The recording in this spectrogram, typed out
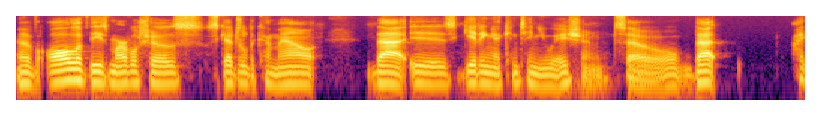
of all of these Marvel shows scheduled to come out that is getting a continuation. So that I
